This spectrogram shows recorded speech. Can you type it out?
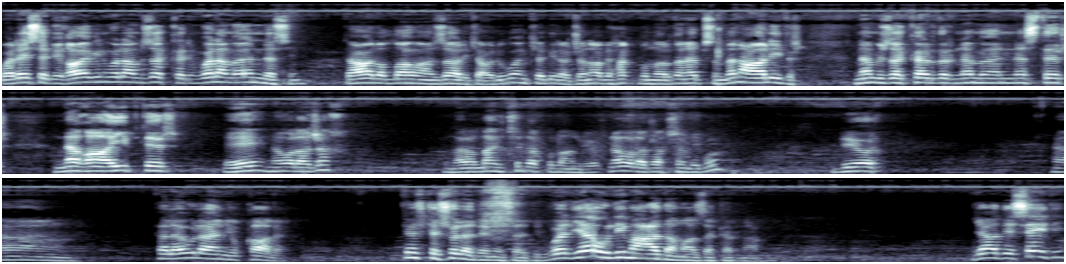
Ve leyse bi gayibin ve la müzekkerin ve la müennesin. Teala Allahu an zalike uluven kebira. Cenab-ı Hak bunlardan hepsinden alidir. Ne müzekkerdir, ne müennestir, ne gayiptir. E ne olacak? Bunlar Allah için de kullanılıyor. Ne olacak şimdi bu? Diyor. Feleula en yukale. Keşke şöyle demeseydi. Vel ya'u lima adama zekernâhu. Ya deseydi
